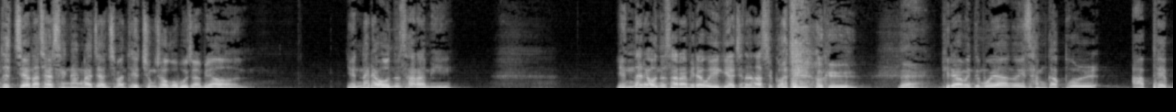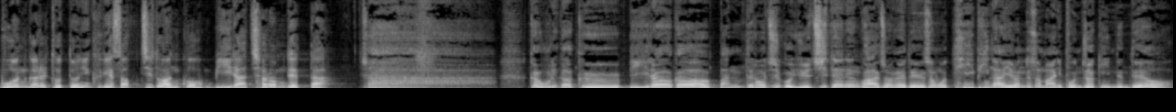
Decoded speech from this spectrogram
듣지 않아 잘 생각나지 않지만 대충 적어보자면 옛날에 어느 사람이 옛날에 어느 사람이라고 얘기하진 않았을 것 같아요. 그 네. 피라미드 모양의 삼각뿔 앞에 무언가를 뒀더니 그게 썩지도 않고 미라처럼 됐다. 자. 그러니까 우리가 그 미라가 만들어지고 유지되는 과정에 대해서 뭐 TV나 이런 데서 많이 본 적이 있는데요.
